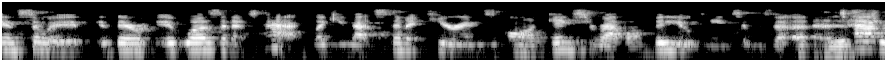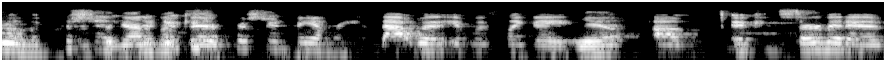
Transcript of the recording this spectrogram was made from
And so it, there it was an attack. Like you had Senate hearings on gangster rap on video games. It was a, an attack on the Christian, the nuclear that. Christian family. That was it was like a Yeah. um, a conservative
